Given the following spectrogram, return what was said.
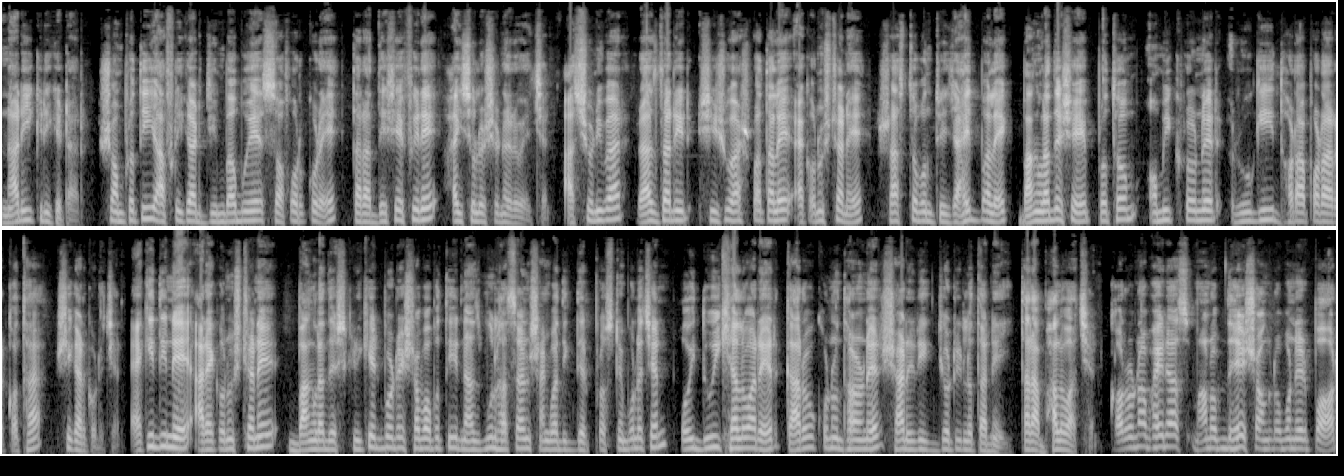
নারী ক্রিকেটার। সম্প্রতি আফ্রিকার জিম্বাবুয়ে সফর করে তারা দেশে ফিরে আইসোলেশনে রয়েছেন। আজ শনিবার রাজধানীর শিশু হাসপাতালে এক অনুষ্ঠানে স্বাস্থ্যমন্ত্রী জাহিদ মালেক বাংলাদেশে প্রথম অমিক্রনের রোগী ধরা পড়ার কথা স্বীকার করেছেন। একই দিনে আরেক অনুষ্ঠানে বাংলাদেশ ক্রিকেট বোর্ডের সভাপতি নাজমুল হাসান সাংবাদিকদের প্রশ্নে বলেছেন ওই দুই খেলোয়াড়ের কারও কোনো ধরনের শারীরিক জটিলতা নেই। তারা ভালো আছেন। করোনা ভাইরাস মানবদেহে সংক্রমণের পর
